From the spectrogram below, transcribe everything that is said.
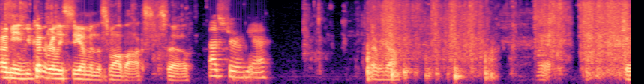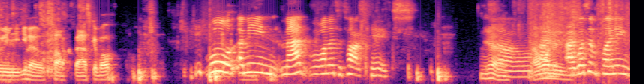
I mean, you couldn't really see them in the small box, so That's true, yeah. There we go. should we, you know, talk basketball? Well, I mean, Matt wanted to talk kicks. Yeah. so I wanted I, I wasn't planning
